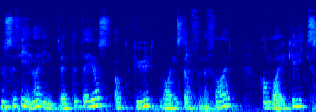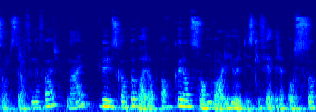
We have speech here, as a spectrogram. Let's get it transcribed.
Josefina innprentet det i oss at Gud var den straffende far, han var ikke liksom-straffende far. Nei, budskapet var at akkurat sånn var det jordiske fedre også.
